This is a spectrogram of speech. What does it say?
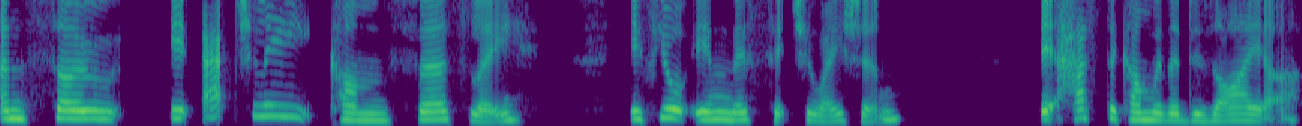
And so it actually comes firstly, if you're in this situation, it has to come with a desire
